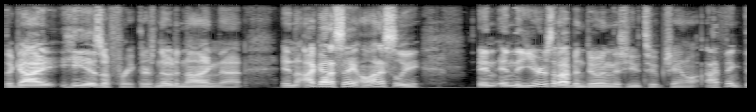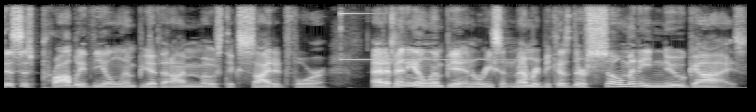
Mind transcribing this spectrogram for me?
The guy, he is a freak. There's no denying that. And I got to say, honestly, in, in the years that I've been doing this YouTube channel, I think this is probably the Olympia that I'm most excited for out of any Olympia in recent memory because there's so many new guys.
